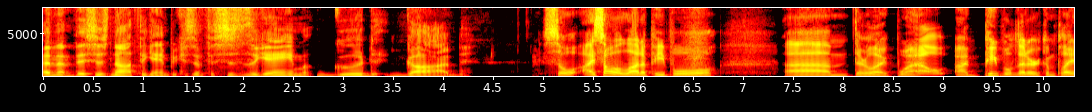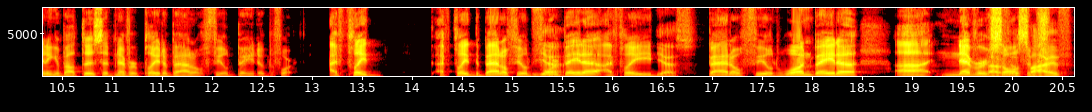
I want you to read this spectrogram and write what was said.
And that this is not the game because if this is the game, good God. So I saw a lot of people. Um, they're like, "Well, i people that are complaining about this have never played a Battlefield beta before." I've played, I've played the Battlefield Four Yeah. beta. I've played Yes. Battlefield One beta. Uh, never saw some. 5?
